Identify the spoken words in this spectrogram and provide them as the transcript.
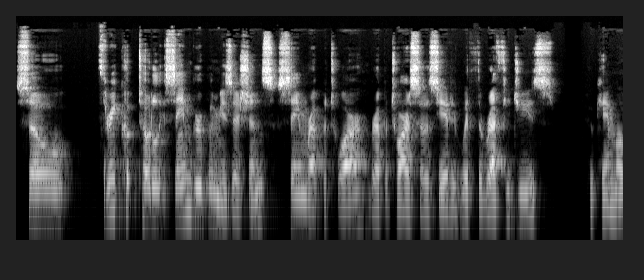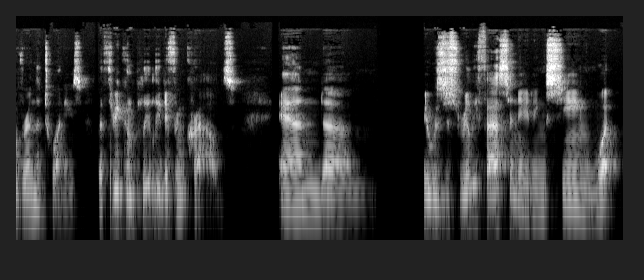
So three co- totally same group of musicians, same repertoire, repertoire associated with the refugees who came over in the 20s, but three completely different crowds. And um, it was just really fascinating seeing what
